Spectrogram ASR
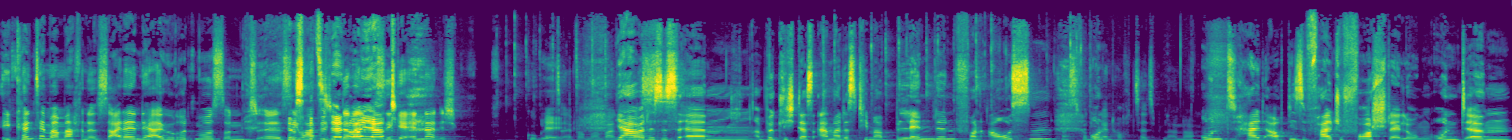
ihr könnt es ja mal machen, es sei denn, der Algorithmus und äh, SEO hat sich mittlerweile ein bisschen geändert. Ich google jetzt einfach mal. Was, Ja, aber was, das ist ähm, wirklich das einmal das Thema Blenden von außen was verdient und ein Hochzeitsplaner? und halt auch diese falsche Vorstellung. Und ähm,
